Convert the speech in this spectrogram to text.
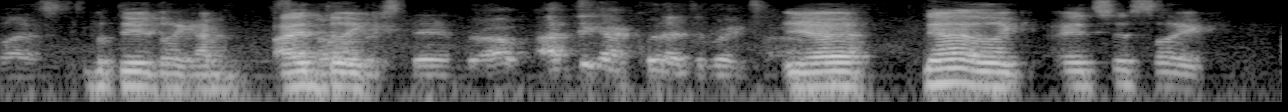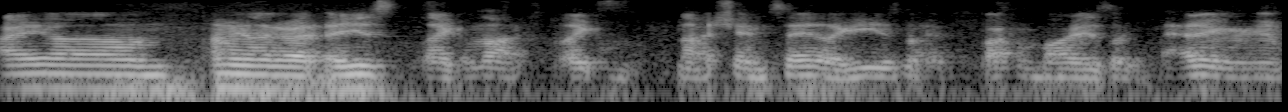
blessed. But dude, like I, I I like, understand, bro. I, I think I quit at the right time. yeah, yeah, like it's just like I, um, I mean, like I, I use like I'm not like I'm not ashamed to say like I use my fucking body as like a batting ram,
